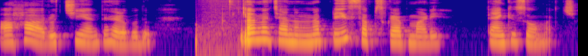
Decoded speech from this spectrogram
ಆಹಾ, ರುಚಿ ಅಂತ ಹೇಳ್ಬೋದು. ನನ್ನ ಚಾನಲ್ನ ಪ್ಲೀಸ್ ಸಬ್ಸ್ಕ್ರೈಬ್ ಮಾಡಿ. Thank you so much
